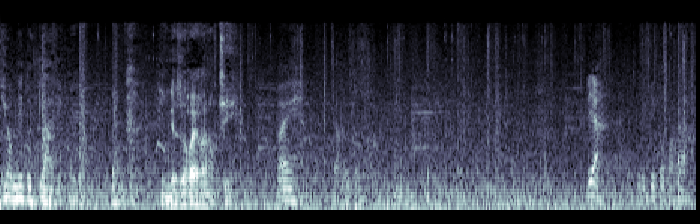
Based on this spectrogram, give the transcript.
dû emmener d'autres gars avec nous. Ils nous auraient ralenti. Ouais, t'as raison. Viens, les par là.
